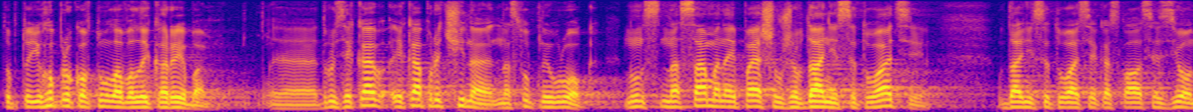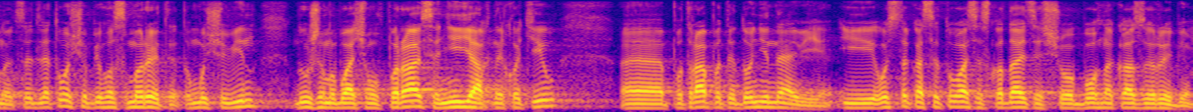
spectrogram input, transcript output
Тобто його проковтнула велика риба. Е, Друзі, яка, яка причина? Наступний урок. Ну, на саме найперше вже в даній ситуації, в даній ситуації, яка склалася з Йоною, це для того, щоб його смирити, тому що він дуже, ми бачимо, впирався, ніяк не хотів е, потрапити до Ніневії. І ось така ситуація складається, що Бог наказує рибі.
